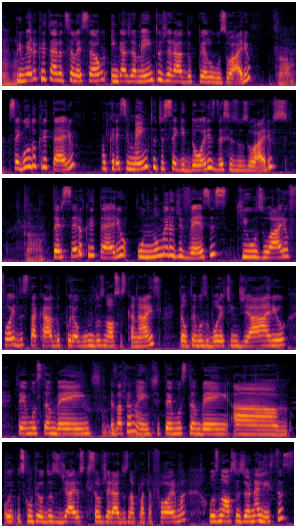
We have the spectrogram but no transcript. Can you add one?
Uhum. Primeiro critério de seleção: engajamento gerado pelo usuário. Tá. Segundo critério: o crescimento de seguidores desses usuários. Tá. Terceiro critério, o número de vezes que o usuário foi destacado por algum dos nossos canais. Então temos o boletim diário, temos também. Exatamente. Temos também ah, os conteúdos diários que são gerados na plataforma, os nossos jornalistas,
